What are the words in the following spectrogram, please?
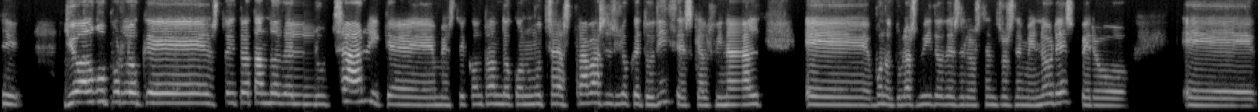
Sí, yo algo por lo que estoy tratando de luchar y que me estoy encontrando con muchas trabas es lo que tú dices, que al final, eh, bueno, tú lo has vivido desde los centros de menores, pero eh,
